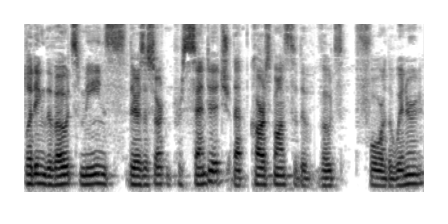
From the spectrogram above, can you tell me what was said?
Splitting the votes means there's a certain percentage that corresponds to the votes for the winner.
